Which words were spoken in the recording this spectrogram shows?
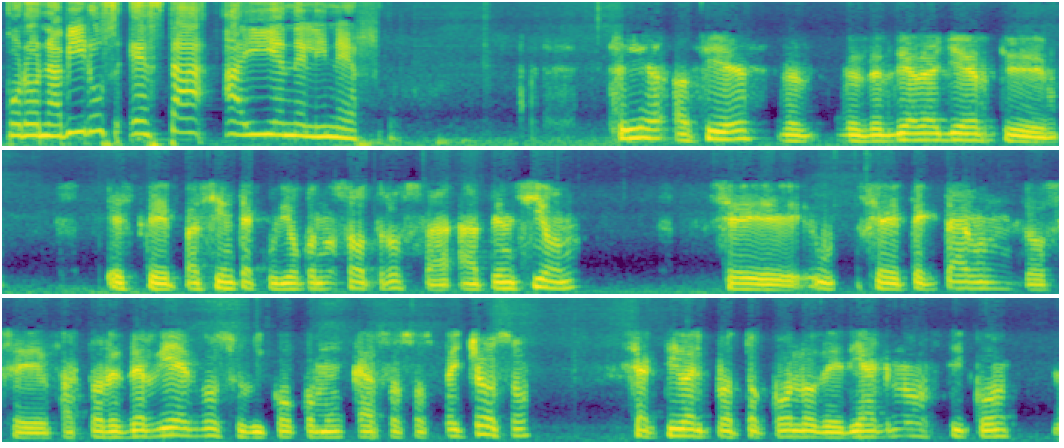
coronavirus está ahí en el INER. Sí, así es. Desde el día de ayer que este paciente acudió con nosotros a, atención, se, se, detectaron los eh, factores de riesgo, se ubicó como un caso sospechoso se activa el protocolo de diagnóstico eh,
